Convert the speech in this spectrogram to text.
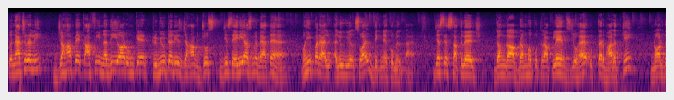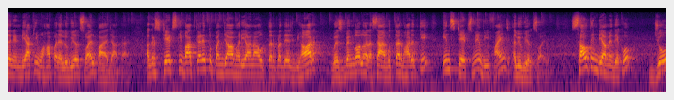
तो नेचुरली जहाँ पे काफ़ी नदी और उनके ट्रिब्यूटरीज जहाँ जो जिस एरियाज़ में बहते हैं, वहीं पर एलुवियल सॉइल दिखने को मिलता है। जैसे सतलेज, गंगा, ब्रह्मपुत्रा प्लेन्स जो है, उत्तर भारत की नॉर्दर्न इंडिया की, वहाँ पर एलुवियल सॉइल पाया जाता है। अगर स्टेट्स की बात करें तो पंजाब, हरियाणा, उत्तर प्रदेश, बिहार वेस्ट बंगाल और असम उत्तर भारत की, इन स्टेट्स में we find alluvial soil south India में देखो, जो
